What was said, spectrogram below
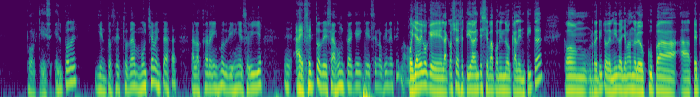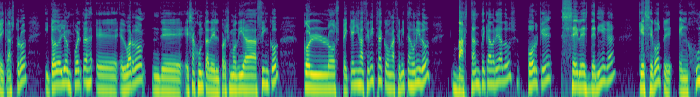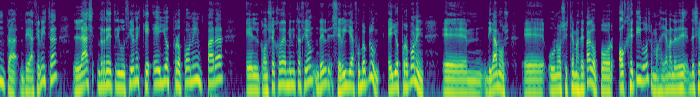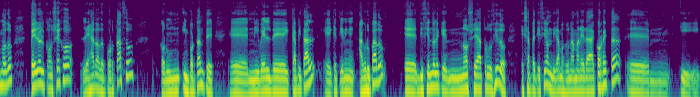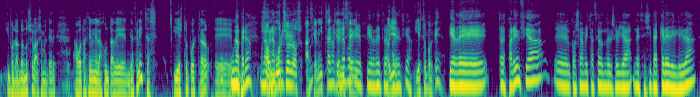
porque es el poder y entonces esto da mucha ventaja a los que ahora mismo dirigen el Sevilla eh, a efectos de esa junta que, que, se nos viene encima. Pues ya digo que la cosa efectivamente se va poniendo calentita, con, repito, del nido llamándole ocupa a Pepe Castro, y todo ello en puertas, eh, Eduardo, de esa junta del próximo día 5, con los pequeños accionistas, con accionistas unidos, bastante cabreados porque se les deniega que se vote en junta de accionistas las retribuciones que ellos proponen para el Consejo de Administración del Sevilla Fútbol Club. Ellos proponen, eh, digamos, eh, unos sistemas de pago por objetivos, vamos a llamarle de, ese modo, pero el Consejo les ha dado portazo con un importante eh, nivel de capital que tienen agrupado eh, diciéndole que no se ha producido esa petición, digamos, de una manera correcta eh, y, y, por tanto no se va a someter a votación en la Junta de, de Accionistas. Y esto, pues claro, eh, una pena. Una son pena muchos porque, los accionistas una que pena dicen, porque pierde transparencia. Oye, ¿y esto por qué? Pierde transparencia, el Consejo de Administración del Sevilla necesita credibilidad,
